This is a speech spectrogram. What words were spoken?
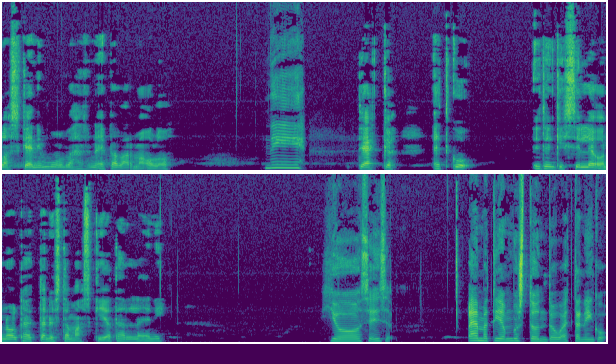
laskee, niin mulla on vähän semmoinen epävarma olo. Niin, Tiedätkö, että kun jotenkin sille on ollut käyttänyt sitä maskia tälleen, niin joo, siis en mä tiedä, musta tuntuu, että niinku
